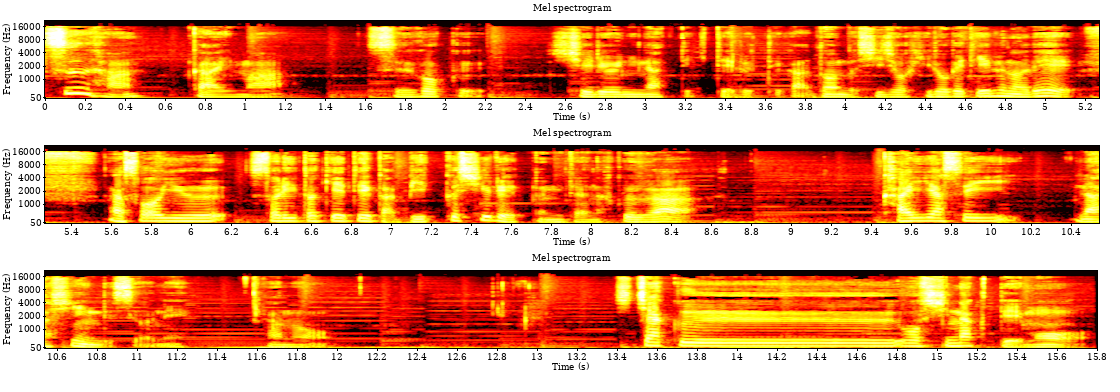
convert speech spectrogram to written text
通販が今、すごく主流になってきてるっていうか、どんどん市場を広げているので、そういうストリート系というかビッグシルエットみたいな服が買いやすいらしいんですよね。あの、試着をしなくても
